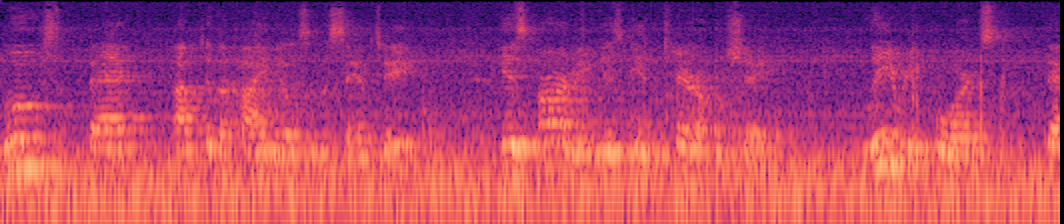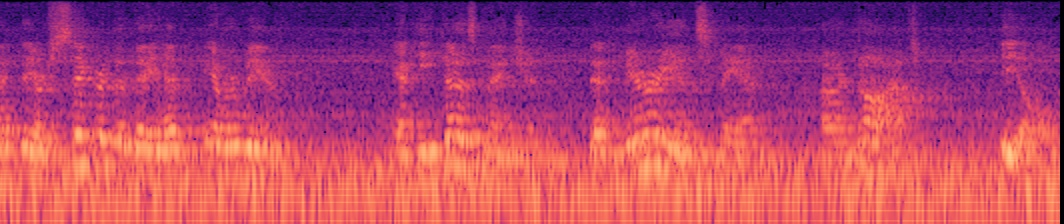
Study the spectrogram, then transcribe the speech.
moves back up to the high hills of the Santee. His army is in terrible shape. Lee reports that they're sicker than they have ever been. And he does mention that Marion's men are not ill,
